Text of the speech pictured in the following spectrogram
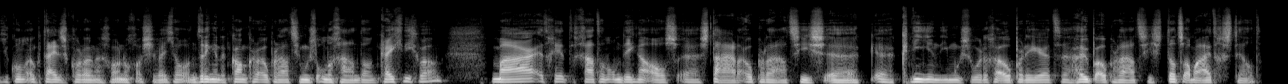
Je kon ook tijdens corona gewoon nog, als je weet je wel, een dringende kankeroperatie moest ondergaan, dan kreeg je die gewoon. Maar het gaat dan om dingen als uh, staaroperaties, uh, knieën die moesten worden geopereerd, heupoperaties. Dat is allemaal uitgesteld.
